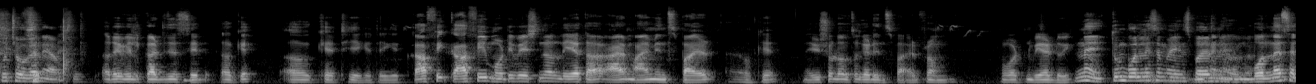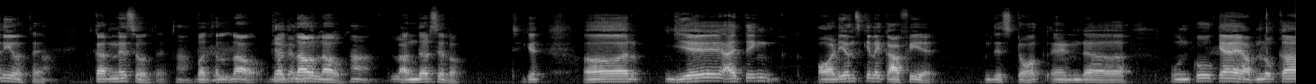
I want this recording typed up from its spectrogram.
कुछ होगा नहीं आपसे। अरे will cut this okay okay ठीक है ठीक है। काफ़ी काफ़ी मोटिवेशनल ये था। I am I am inspired okay you should also get inspired from what we are doing नहीं तुम बोलने से मैं इंस्पायर नहीं होगा। बोलने से नहीं होता है। करने से होता है। हाँ। बदलाव लाओ। हाँ, लाओ। अंदर से लाओ ठीक है? और ये आई थिंक ऑडियंस के लिए काफ़ी है दिस टॉक एंड उनको क्या है हम लोग का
